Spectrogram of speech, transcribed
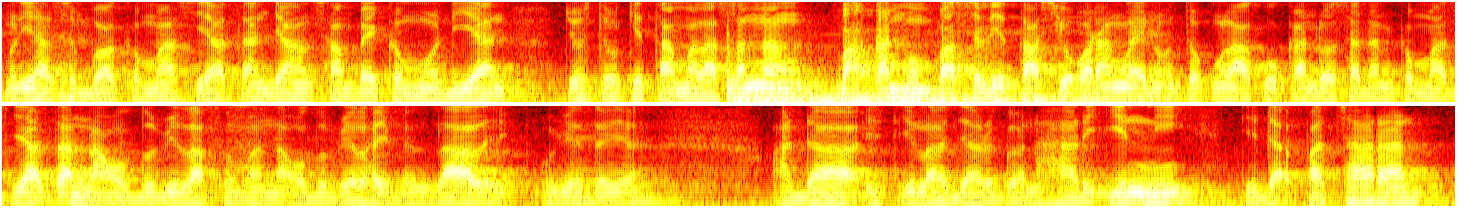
melihat ya. sebuah kemaksiatan jangan sampai kemudian justru kita malah senang bahkan memfasilitasi orang lain untuk melakukan dosa dan kemaksiatan naudzubillah summa naudzubillah min dzalik begitu ya. ya ada istilah jargon hari ini tidak pacaran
